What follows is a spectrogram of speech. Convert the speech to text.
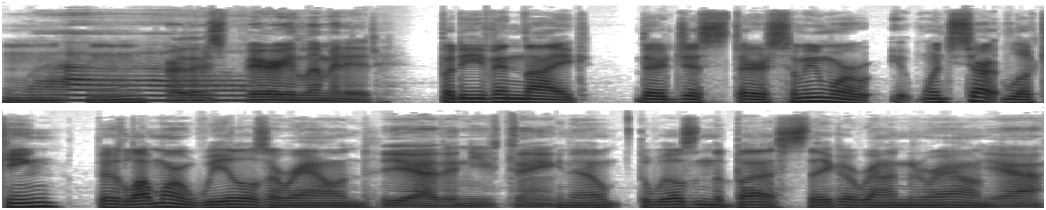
Mm-hmm. Wow. Or there's very limited. But even like they're just there's so many more. Once you start looking, there's a lot more wheels around. Yeah, than you think. You know, the wheels in the bus they go round and round. Yeah.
